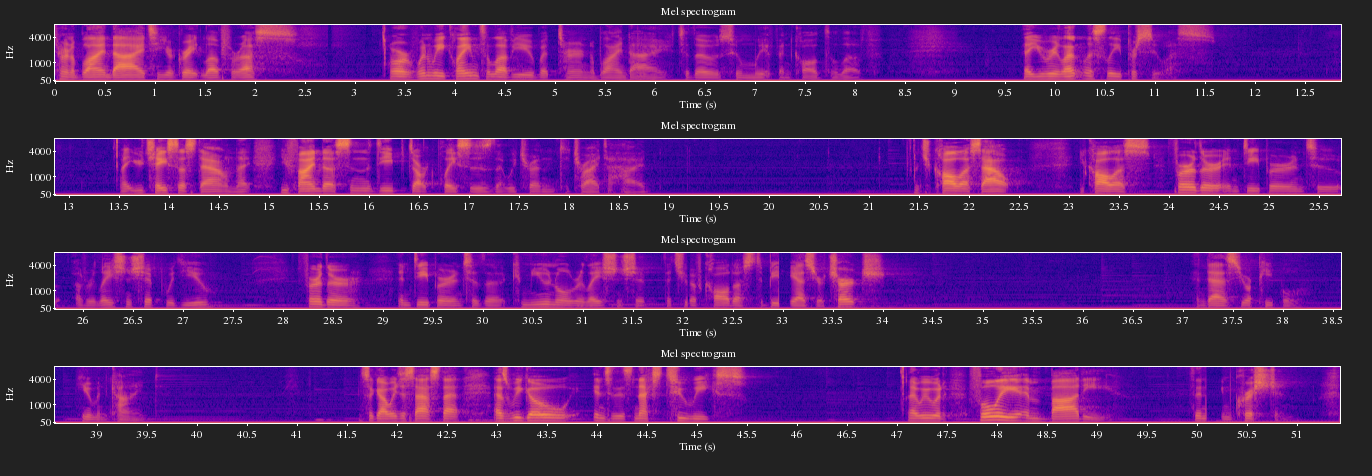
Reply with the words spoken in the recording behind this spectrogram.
turn a blind eye to your great love for us, or when we claim to love you but turn a blind eye to those whom we have been called to love, that you relentlessly pursue us. That you chase us down, that you find us in the deep, dark places that we tend to try to hide. That you call us out, you call us further and deeper into a relationship with you, further and deeper into the communal relationship that you have called us to be as your church and as your people, humankind. So, God, we just ask that as we go into this next two weeks, that we would fully embody the name Christian,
